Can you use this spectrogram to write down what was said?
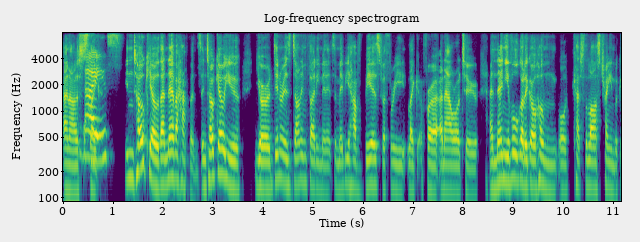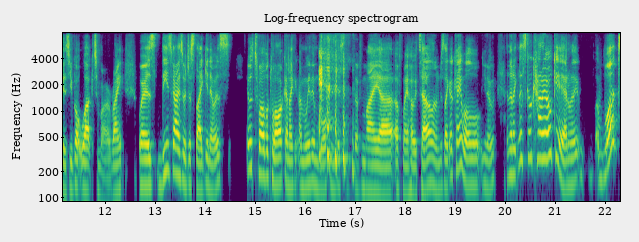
and I was nice. like in Tokyo that never happens in Tokyo you your dinner is done in 30 minutes and maybe you have beers for three like for an hour or two and then you've all got to go home or catch the last train because you've got work tomorrow right whereas these guys were just like you know it's it was 12 o'clock and I, am within walking distance of my uh of my hotel and i'm just like okay well you know and they're like let's go karaoke and i'm like what?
